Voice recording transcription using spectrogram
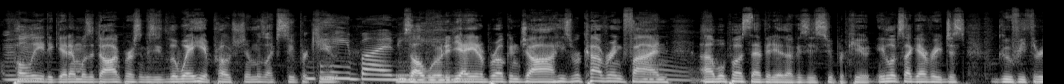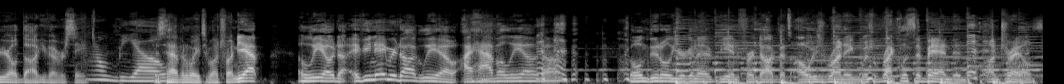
Mm-hmm. pulley to get him was a dog person because the way he approached him was like super cute. Hey, buddy. He's all wounded. Yeah, he had a broken jaw. He's recovering fine. Oh. Uh, we'll post that video though because he's super cute. He looks like every just goofy three year old dog you've ever seen. Oh, Leo. Just having way too much fun. Yep. A Leo dog. If you name your dog Leo, I have a Leo dog. Golden Doodle, you're going to be in for a dog that's always running with reckless abandon on trails.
